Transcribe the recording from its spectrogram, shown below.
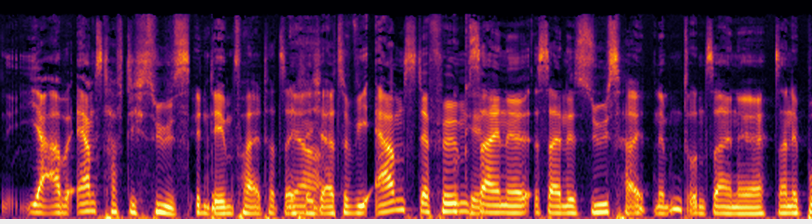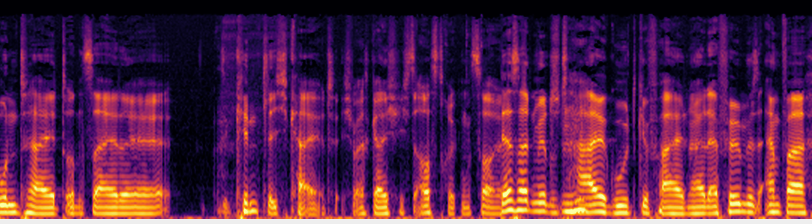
ja, aber ernsthaftig süß in dem Fall tatsächlich. Ja. Also wie ernst der Film Okay. seine, seine Süßheit nimmt und seine, seine Buntheit und seine Kindlichkeit. Ich weiß gar nicht, wie ich es ausdrücken soll. Das hat mir total gut gefallen. Weil der Film ist einfach,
